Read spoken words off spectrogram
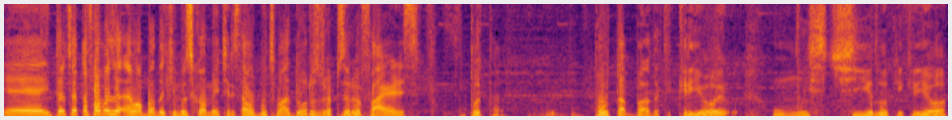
É, então, de certa forma, é uma banda que musicalmente eles estavam muito maduros, o Rhapsody of Fire. Eles, puta, puta banda que criou um estilo, que criou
